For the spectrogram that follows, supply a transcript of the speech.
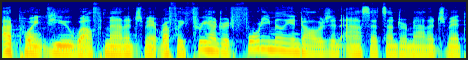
at Point View Wealth Management. Roughly $340 million in assets under management.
